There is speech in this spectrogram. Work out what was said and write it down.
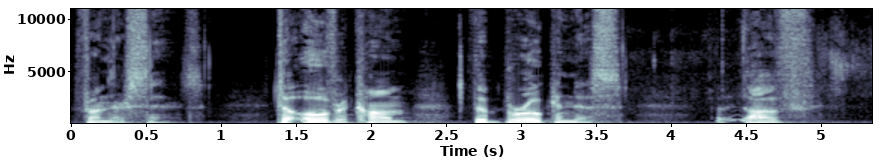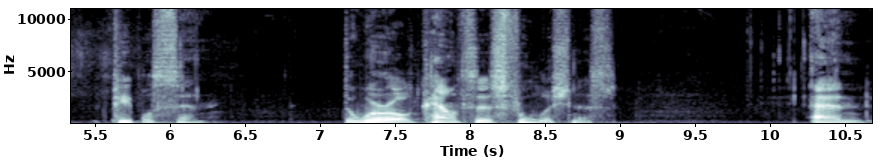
from their sins, to overcome the brokenness of people's sin. The world counts as foolishness and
